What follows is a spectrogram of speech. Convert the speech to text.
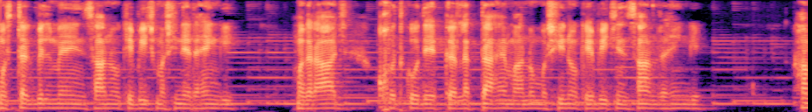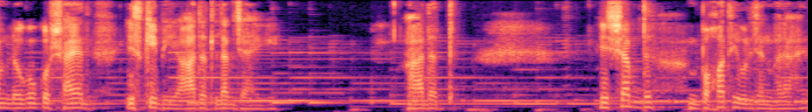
मुस्तकबिल में इंसानों के बीच मशीनें रहेंगी, मगर आज खुद को देखकर लगता है मानो मशीनों के बीच इंसान रहेंगे। हम लोगों को शायद इसकी भी आदत लग जाएगी। आदत। ये शब्द बहुत ही उलझन भरा है।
